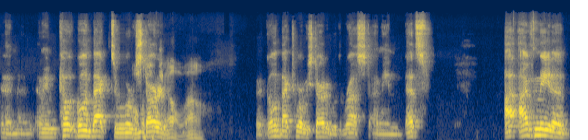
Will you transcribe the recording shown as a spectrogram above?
And uh, I mean, co- going back to where we Almost a started, gel, wow. Going back to where we started with rust i mean that's I, i've made a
